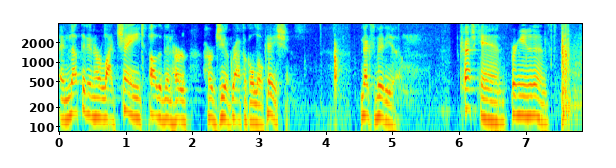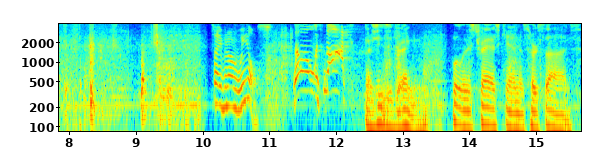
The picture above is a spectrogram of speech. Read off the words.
And nothing in her life changed other than her, her geographical location. Next video. Trash can, bringing it in. It's not even on wheels. No, it's not. No, she's just dragging it. Pulling this trash can that's her size.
